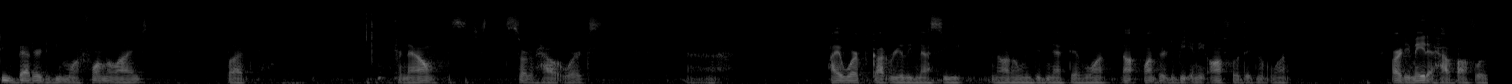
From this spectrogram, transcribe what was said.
do better to be more formalized, but for now, this is just sort of how it works. Uh, iWarp got really messy. Not only did NetDev want, not want there to be any offload, they didn't want RDMA to have offload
